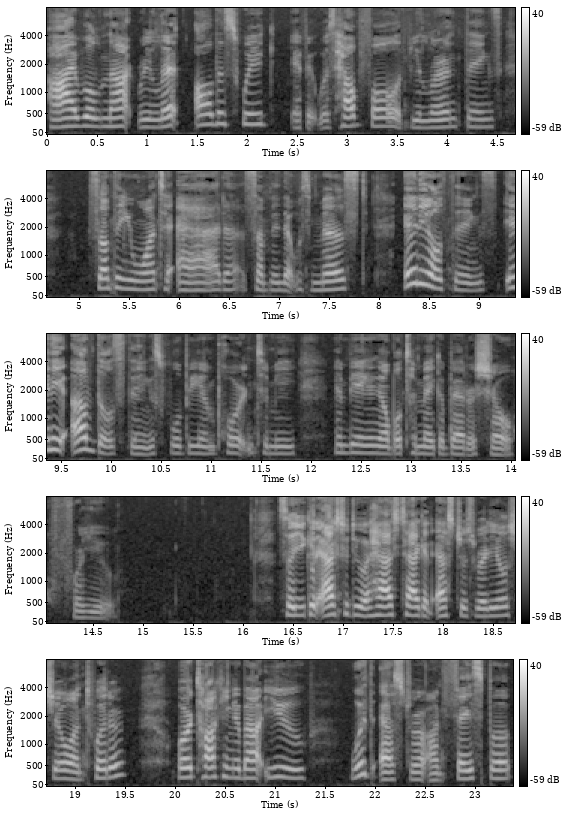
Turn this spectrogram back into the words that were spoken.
I will not relent all this week. If it was helpful, if you learned things, something you want to add, something that was missed, any of things, any of those things will be important to me in being able to make a better show for you. So you can actually do a hashtag at Estra's radio show on Twitter or talking about you with Estra on Facebook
